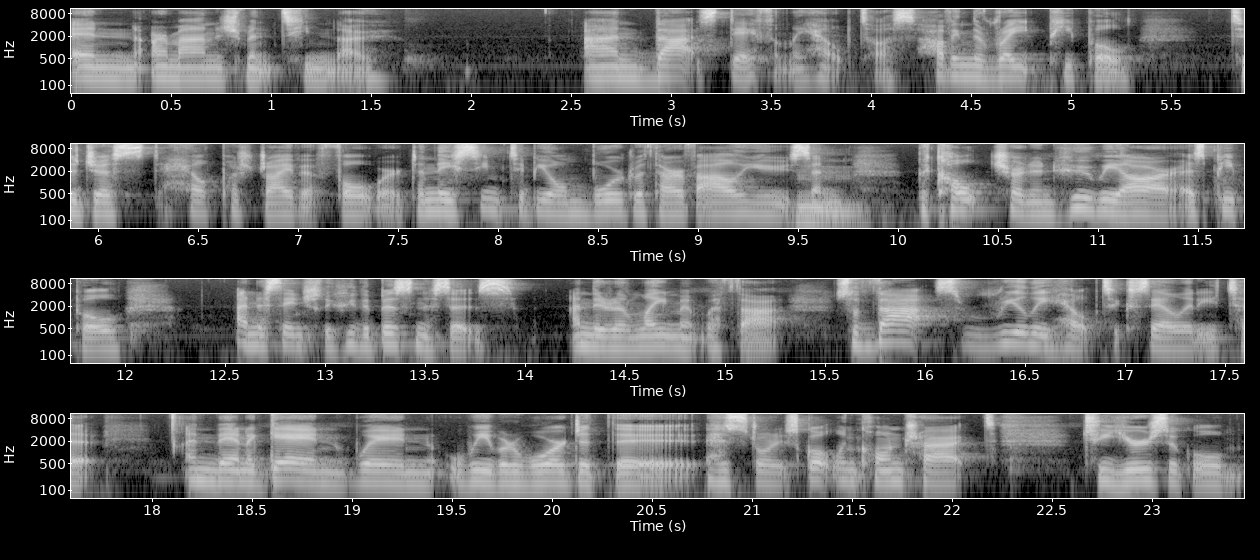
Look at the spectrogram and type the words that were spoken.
in our management team now. And that's definitely helped us, having the right people to just help us drive it forward. And they seem to be on board with our values mm. and the culture and who we are as people and essentially who the business is and their alignment with that. So that's really helped accelerate it. And then again, when we were awarded the Historic Scotland contract two years ago,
